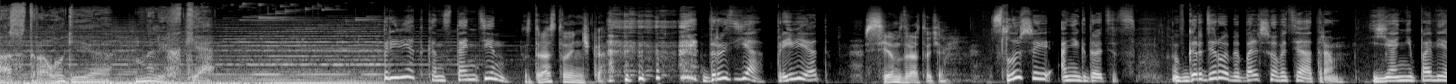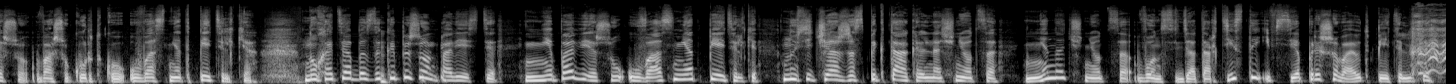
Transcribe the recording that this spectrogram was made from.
Астрология налегке. Привет, Константин. Здравствуй, Анечка. Друзья, привет. Всем здравствуйте. Слушай, анекдотец. В гардеробе Большого театра я не повешу вашу куртку, у вас нет петельки. Ну хотя бы за капюшон повесьте. Не повешу, у вас нет петельки. Ну сейчас же спектакль начнется. Не начнется. Вон сидят артисты и все пришивают петельки.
